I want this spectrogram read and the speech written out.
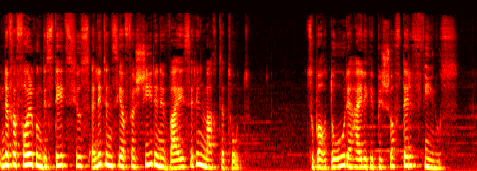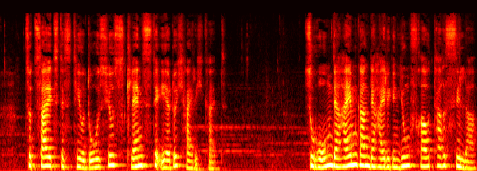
In der Verfolgung des Decius erlitten sie auf verschiedene Weise den Martertod. Zu Bordeaux der heilige Bischof Delphinus. Zur Zeit des Theodosius glänzte er durch Heiligkeit. Zu Rom der Heimgang der heiligen Jungfrau Tarsilla,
